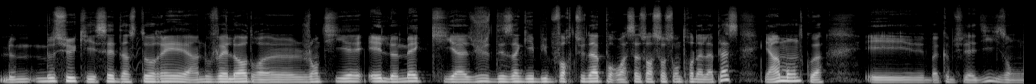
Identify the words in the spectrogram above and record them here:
le monsieur qui essaie d'instaurer un nouvel ordre euh, gentillet et le mec qui a juste désingué Bib Fortuna pour s'asseoir sur son trône à la place. Il y a un monde, quoi. Et bah, comme tu l'as dit, ils ont,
